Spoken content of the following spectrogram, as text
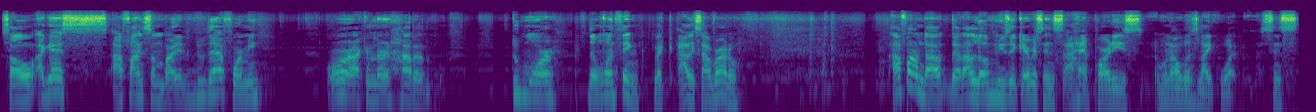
So I guess I'll find somebody to do that for me, or I can learn how to do more than one thing, like Alex Alvarado. I found out that I love music ever since I had parties when I was like what, since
